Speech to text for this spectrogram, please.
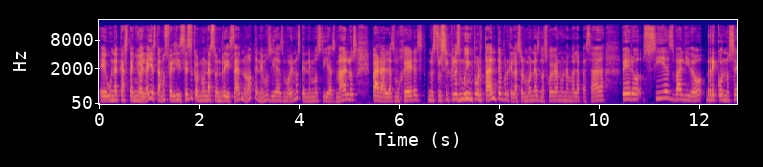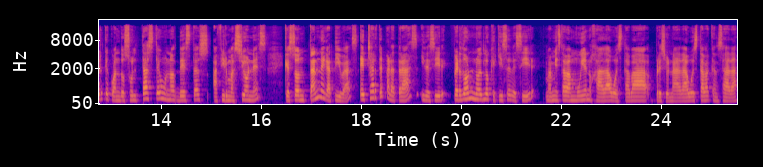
eh, una castañuela y estamos felices con una sonrisa, ¿no? Tenemos días buenos, tenemos días malos. Para las mujeres nuestro ciclo es muy importante porque las hormonas nos juegan una mala pasada, pero sí es válido reconocer que cuando soltaste una de estas afirmaciones, que son tan negativas, echarte para atrás y decir, perdón, no es lo que quise decir, mami estaba muy enojada o estaba presionada o estaba cansada.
